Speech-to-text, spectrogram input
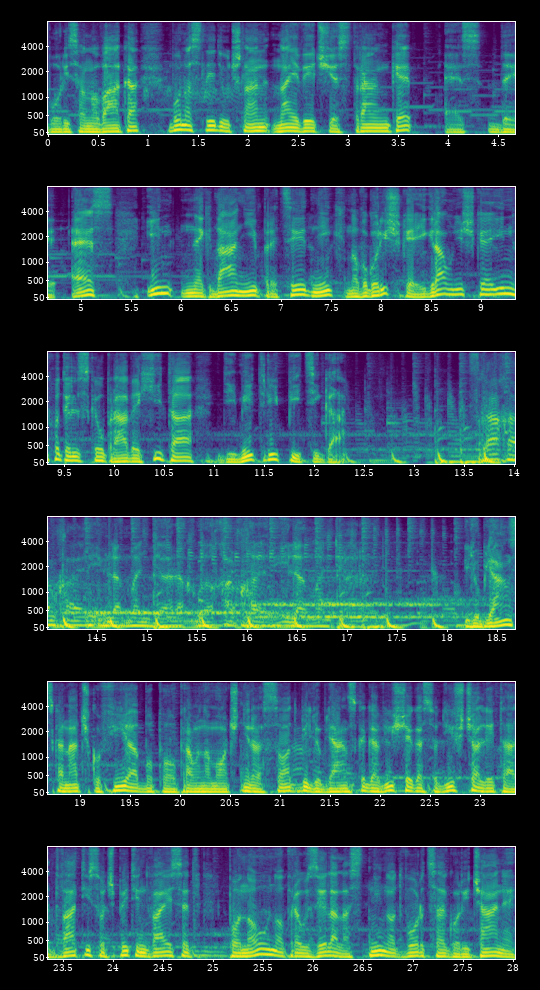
Borisa Novaka bo nasledil član največje stranke. SDS in nekdanji predsednik novogoriške igralniške in hotelske uprave Hita Dimitri Piciga. Ljubljanska načkofija bo po pravnomočni razsodbi Ljubljanskega višjega sodišča leta 2025 ponovno prevzela lastnino dvorca Goričane,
